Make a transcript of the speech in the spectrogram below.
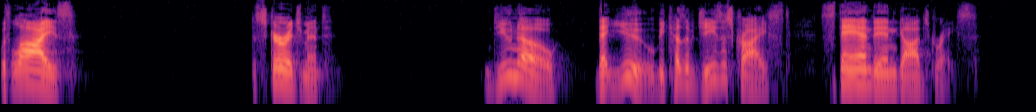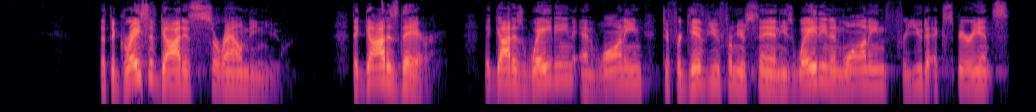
with lies, discouragement. Do you know that you, because of Jesus Christ, stand in God's grace? That the grace of God is surrounding you, that God is there, that God is waiting and wanting to forgive you from your sin. He's waiting and wanting for you to experience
